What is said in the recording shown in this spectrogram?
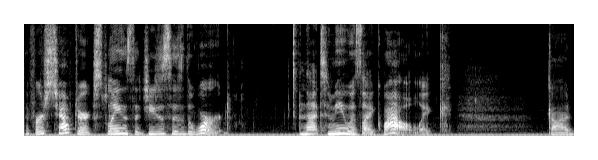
the first chapter explains that Jesus is the Word. And that to me was like, wow, like God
